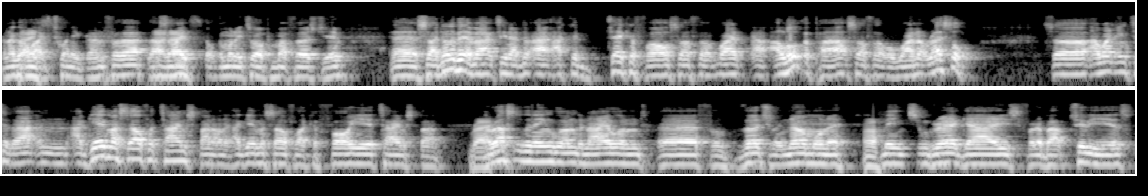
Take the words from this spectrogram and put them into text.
and I got Nice. like 20 grand for that. That's Oh, how nice. I got the money to open my first gym. Uh, so I'd done a bit of acting. I, I, I could take a fall, so I thought, why? I, I looked the part, so I thought, well, why not wrestle? So I went into that, and I gave myself a time span on it. I gave myself like a four-year time span. Right. I wrestled in England and Ireland uh, for virtually no money, Ugh. meeting some great guys for about two years.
